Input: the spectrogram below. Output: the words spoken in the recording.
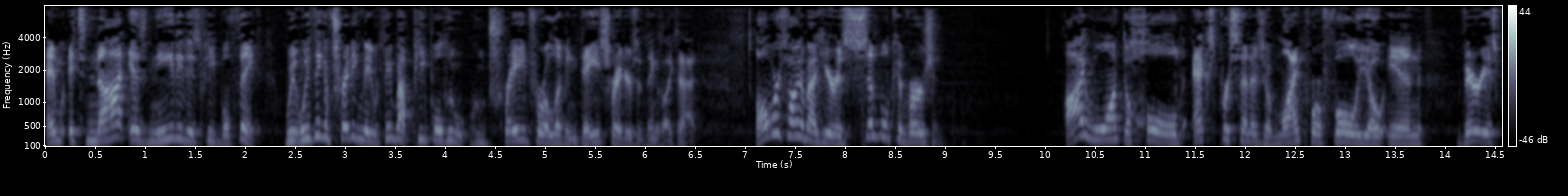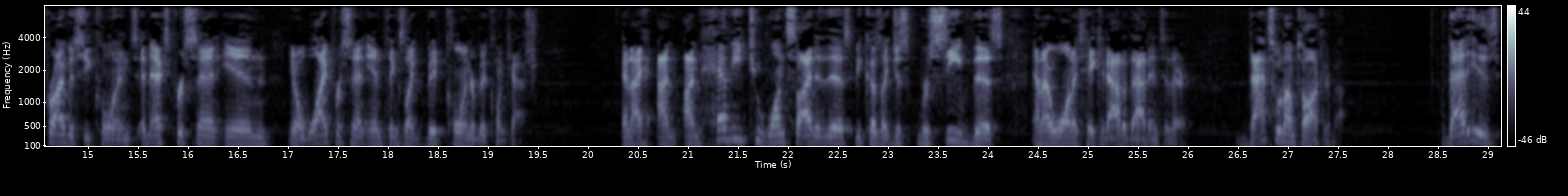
And it's not as needed as people think. When we think of trading we think about people who, who trade for a living, day traders and things like that. All we're talking about here is simple conversion. I want to hold X percentage of my portfolio in various privacy coins and X percent in, you know, Y percent in things like Bitcoin or Bitcoin Cash. And I, I'm, I'm heavy to one side of this because I just received this and I want to take it out of that into there. That's what I'm talking about. That is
